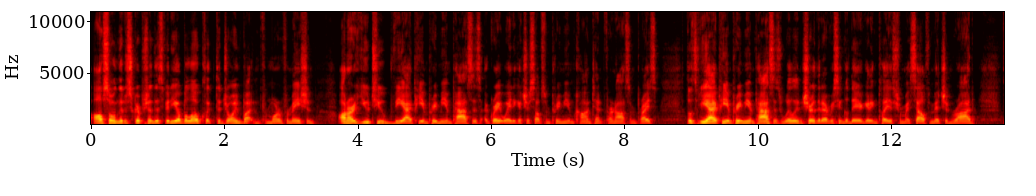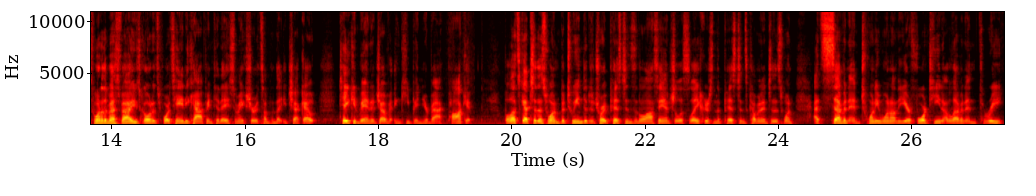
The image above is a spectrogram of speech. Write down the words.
Also in the description of this video below, click the join button for more information on our YouTube VIP and premium passes. A great way to get yourself some premium content for an awesome price. Those VIP and premium passes will ensure that every single day you're getting plays from myself, Mitch, and Rod. It's one of the best values going in sports handicapping today, so make sure it's something that you check out, take advantage of, and keep in your back pocket. But let's get to this one between the Detroit Pistons and the Los Angeles Lakers, and the Pistons coming into this one at 7 and 21 on the year, 14, 11, and 3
